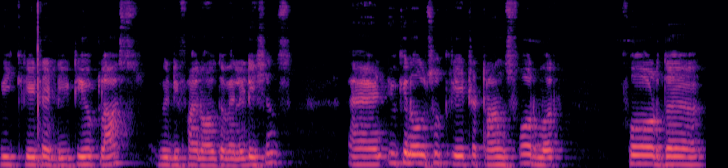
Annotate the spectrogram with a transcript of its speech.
we create a DTO class we define all the validations and you can also create a transformer for the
